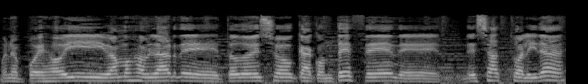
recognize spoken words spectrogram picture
bueno, pues hoy vamos a hablar de todo eso que acontece, de, esa actualidad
